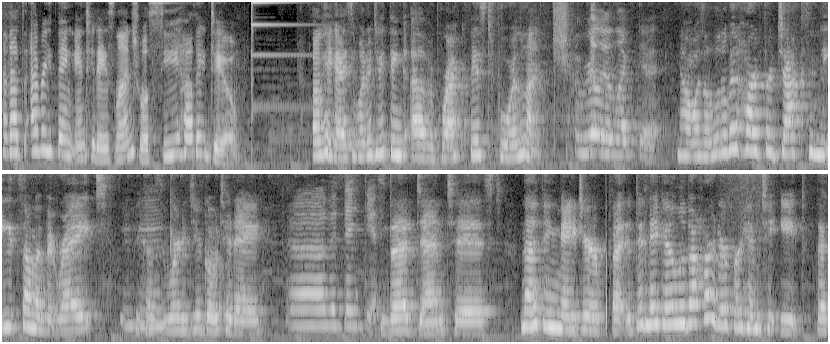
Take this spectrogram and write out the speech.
And that's everything in today's lunch. We'll see how they do. Okay guys, what did you think of breakfast for lunch? I really liked it. Now it was a little bit hard for Jackson to eat some of it, right? Mm -hmm. Because where did you go today? Uh, the dentist. The dentist. Nothing major, but it did make it a little bit harder for him to eat the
